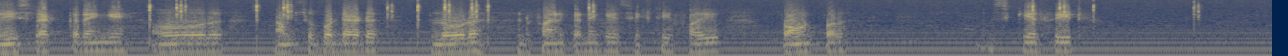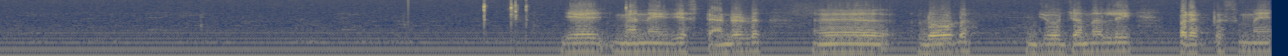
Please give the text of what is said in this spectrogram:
रिसेलेक्ट करेंगे और हम सुपर डेड लोड डिफाइन करेंगे 65 पाउंड पर स्क्वायर फीट ये मैंने ये स्टैंडर्ड लोड जो जनरली प्रैक्टिस में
